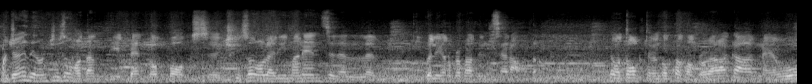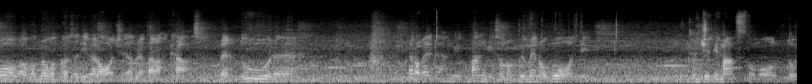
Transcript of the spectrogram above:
Ovviamente non ci sono tanti bento box, ci sono le rimanenze del, di quelli che hanno preparato in serata Una volta vengo qua, compro la carne, uova, compro qualcosa di veloce da preparare a casa, verdure. Però vedete anche i banchi sono più o meno vuoti, non c'è rimasto molto.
